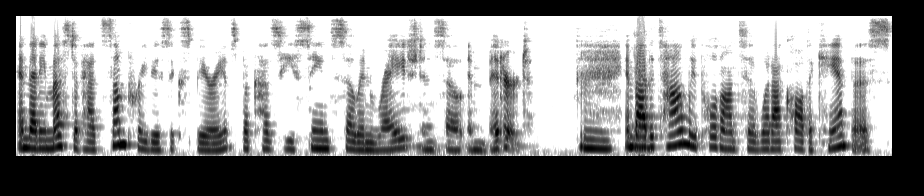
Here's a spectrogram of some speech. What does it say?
and that he must have had some previous experience because he seemed so enraged and so embittered. Mm, and by the time we pulled onto what I call the campus,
